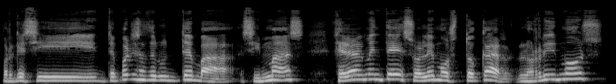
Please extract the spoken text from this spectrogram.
Porque si te pones a hacer un tema sin más, generalmente solemos tocar los ritmos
